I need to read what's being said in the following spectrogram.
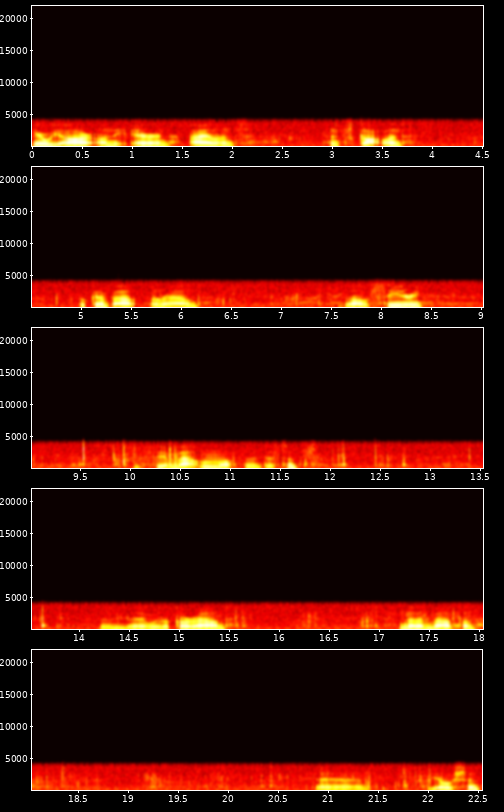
Here we are on the Arran Islands in Scotland, looking about around at all the scenery. You see a mountain off in the distance. And then we look around, another mountain, and the ocean.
